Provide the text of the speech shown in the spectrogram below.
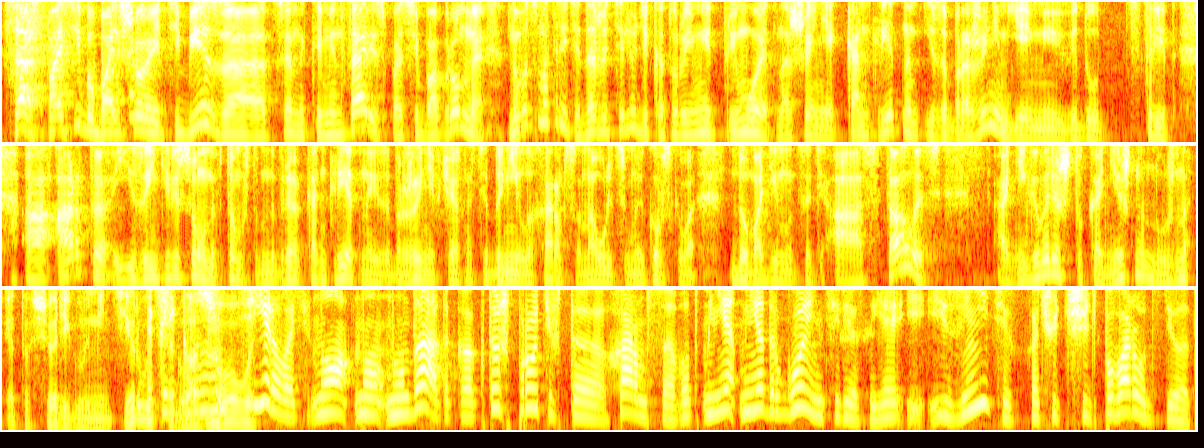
Саш, спасибо большое тебе за ценный комментарий, спасибо огромное. Ну вот смотрите, даже те люди, которые имеют прямое отношение к конкретным изображениям, я имею в виду стрит, а арта и заинтересованы в том, чтобы, например, конкретное изображение, в частности, Даниила Хармса на улице Маяковского, дом 11, а осталось, они говорят, что, конечно, нужно это все регламентировать, Так согласовывать. регламентировать, но, но, ну да, так а кто ж против-то Хармса? Вот мне, мне другое интересно. Я, и- извините, хочу чуть-чуть поворот сделать.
